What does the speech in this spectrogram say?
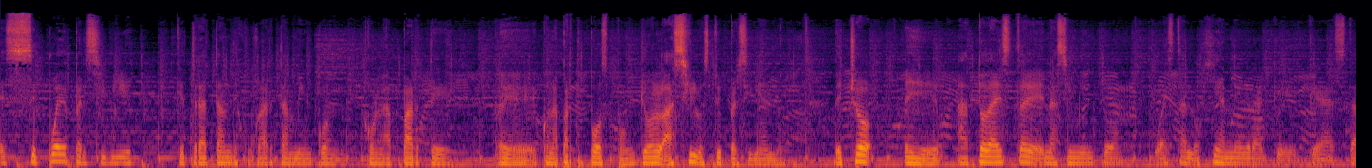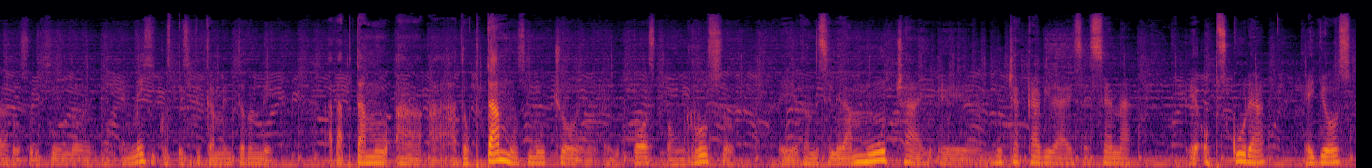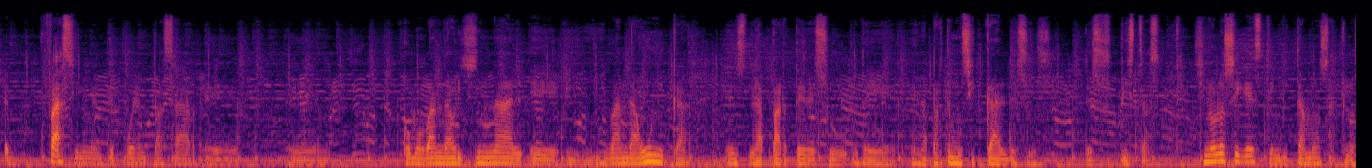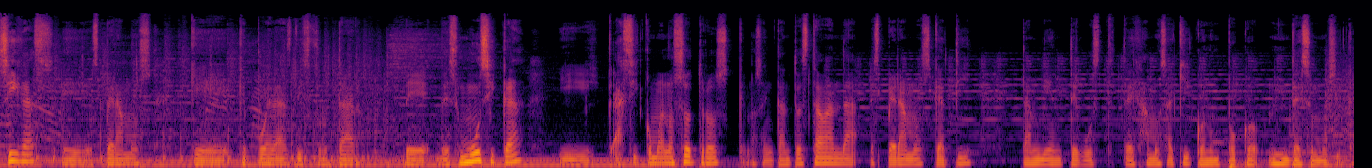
se puede percibir que tratan de jugar también con, con la parte con la parte post-punk. Yo así lo estoy percibiendo. De hecho, a todo este nacimiento o a esta logía negra que, ha estado surgiendo en, México específicamente, donde adaptamos, adoptamos mucho el, post-punk ruso, eh, donde se le da mucha, eh, mucha cabida a esa escena eh, obscura, ellos fácilmente pueden pasar como banda original y, banda única en la parte de su en la parte musical de sus de sus pistas si no lo sigues te invitamos a que lo sigas esperamos que, puedas disfrutar de, de, su música y así como a nosotros, que nos encantó esta banda, esperamos que a ti también te guste. Te dejamos aquí con un poco de su música.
